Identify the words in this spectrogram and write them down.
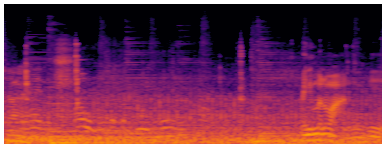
ใช่ อันนี้มันหวานพี่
